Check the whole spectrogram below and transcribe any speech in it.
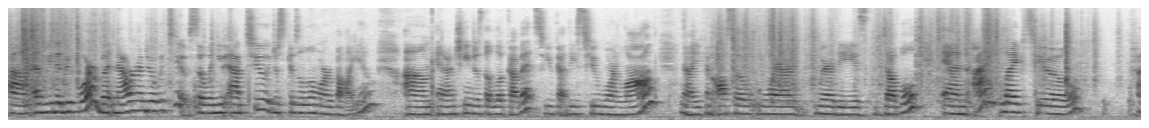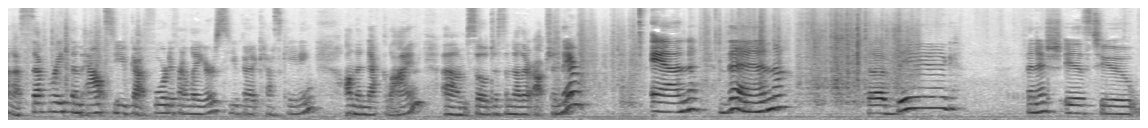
um, as we did before, but now we're going to do it with two. So when you add two, it just gives a little more volume um, and changes the look of it. So you've got these two worn long. Now you can also wear, wear these doubled. And I like to kind of separate them out so you've got four different layers. You've got it cascading on the neckline. Um, so just another option there. And then the big finish is to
